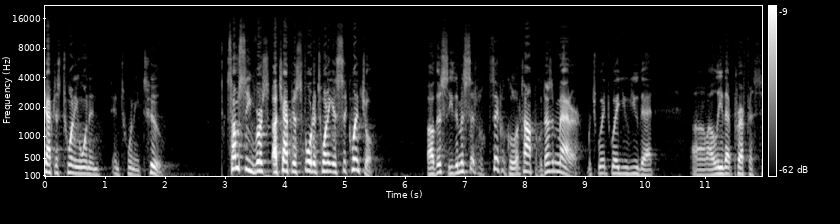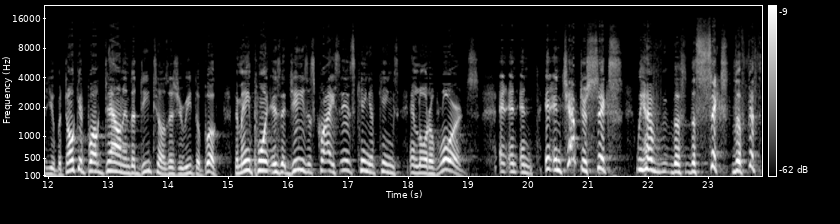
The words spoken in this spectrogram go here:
chapters 21 and, and 22. Some see verse, uh, chapters 4 to 20 as sequential. Others see them as cyclical or topical. Doesn't matter which, which way you view that. Um, I'll leave that preference to you. But don't get bogged down in the details as you read the book. The main point is that Jesus Christ is King of kings and Lord of lords. And, and, and in, in chapter 6, we have the, the sixth, the fifth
